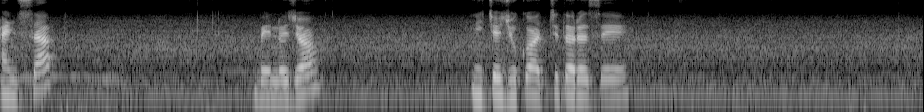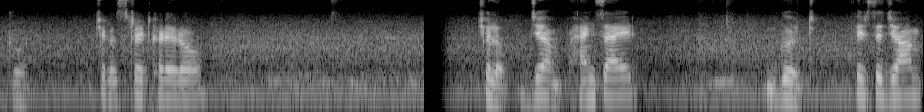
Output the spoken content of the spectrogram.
हैंड्स अप बेंडो जाओ. नीचे झुको अच्छी तरह से. चलो स्ट्रेट खड़े रहो. चलो जंप हैंड साइड गुड फिर से jump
